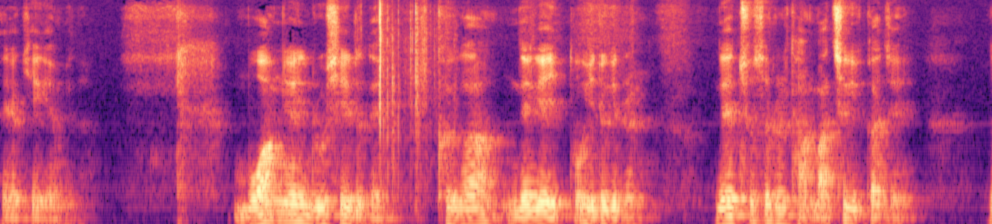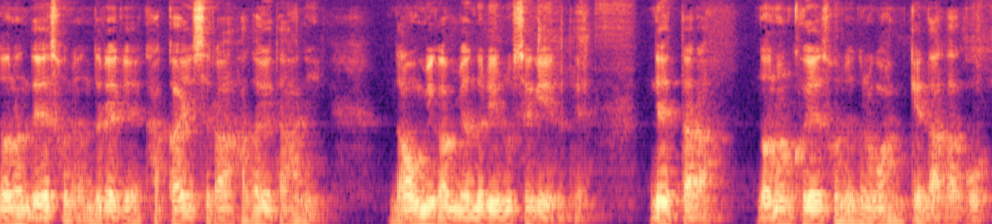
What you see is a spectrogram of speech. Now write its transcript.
이렇게 얘기합니다. 모함 여인 루시 이르되 그가 내게 또 이르기를 내 추수를 다 마치기까지 너는 내 소년들에게 가까이 있으라 하더이다 하니 나오미가 며느리 루세게 이르되 내 딸아 너는 그의 소녀들과 함께 나가고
